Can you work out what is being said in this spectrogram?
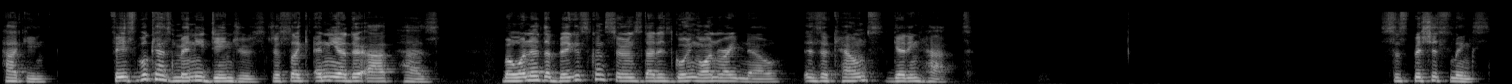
Hacking. Facebook has many dangers, just like any other app has. But one of the biggest concerns that is going on right now is accounts getting hacked. Suspicious links.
